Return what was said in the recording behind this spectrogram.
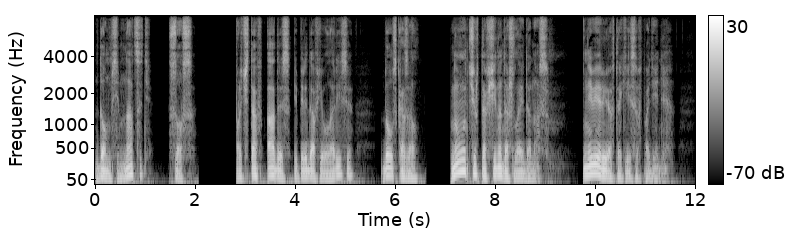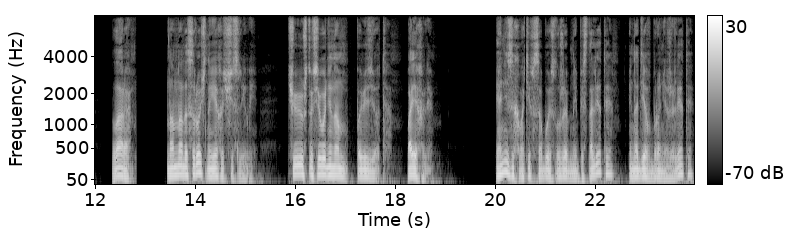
дом 17, СОС. Прочитав адрес и передав его Ларисе, Дол сказал — ну вот чертовщина дошла и до нас. Не верю я в такие совпадения. Лара, нам надо срочно ехать счастливой. Чую, что сегодня нам повезет. Поехали. И они, захватив с собой служебные пистолеты и надев бронежилеты,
